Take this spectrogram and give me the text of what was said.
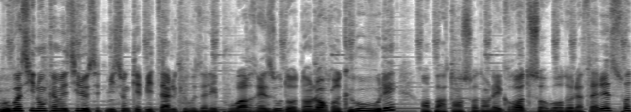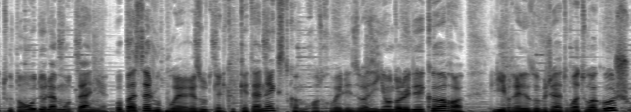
Vous voici donc investi de cette mission capitale que vous allez pouvoir résoudre dans l'ordre que vous voulez en partant soit dans les grottes, soit au bord de la falaise, soit tout en haut de la montagne. Au passage, vous pourrez résoudre quelques quêtes annexes, comme retrouver les oisillons dans le décor, livrer des objets à droite ou à gauche,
